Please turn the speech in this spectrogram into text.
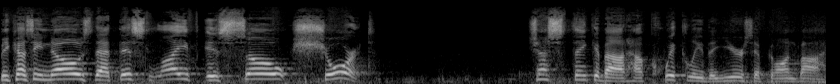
because He knows that this life is so short. Just think about how quickly the years have gone by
